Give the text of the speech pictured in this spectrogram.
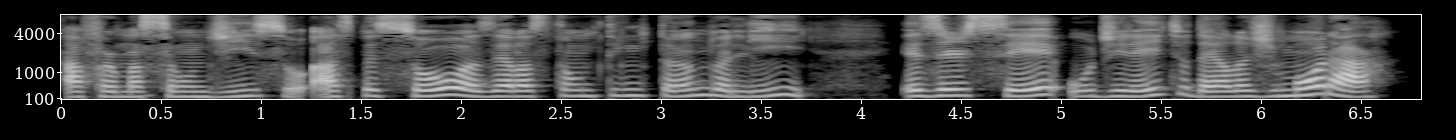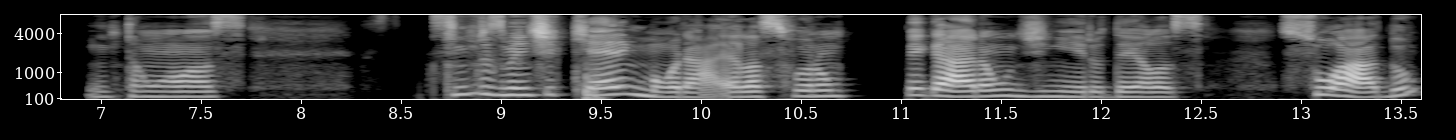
a formação disso, as pessoas elas estão tentando ali exercer o direito delas de morar. Então elas simplesmente querem morar. Elas foram pegaram o dinheiro delas suado,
